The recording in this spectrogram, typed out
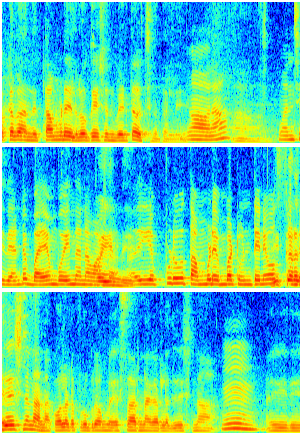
ఒక్కదాన్ని తమ్ముడే లొకేషన్ పెడితే వచ్చిన తల్లి. అవునా. మంచిది. అంటే భయం పోయిందన్నమాట. పోయింది. ఎప్పుడు తమ్ముడు ఎంబటి ఉంటేనే ఇక్కడ చేసిన నాన్న కోలాట ప్రోగ్రామ్లో ఎస్ఆర్ నగర్లో చేసిన. ఇది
